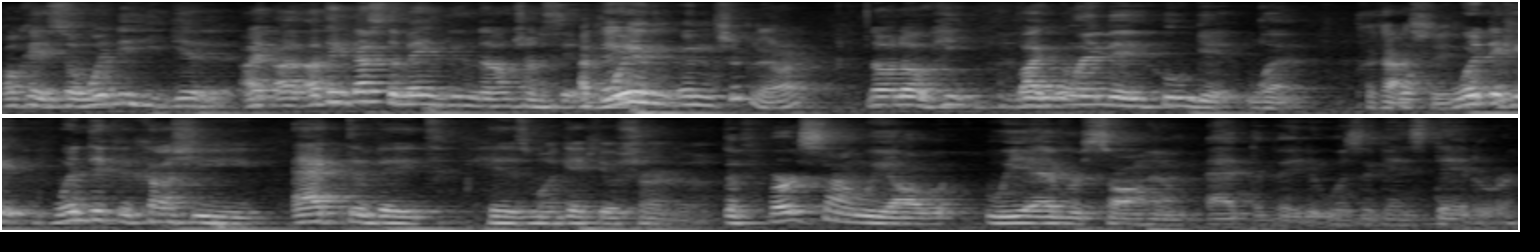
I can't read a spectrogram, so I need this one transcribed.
Okay, so when did he get it? I I, I think that's the main thing that I'm trying to say. I think when, in, in Shippuden, right? no, no, he like Like when did who get what? Kakashi. when did Ki- when did Kakashi activate his Mangekyo Sharingan? The first time we all we ever saw him activated was against Deidara.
